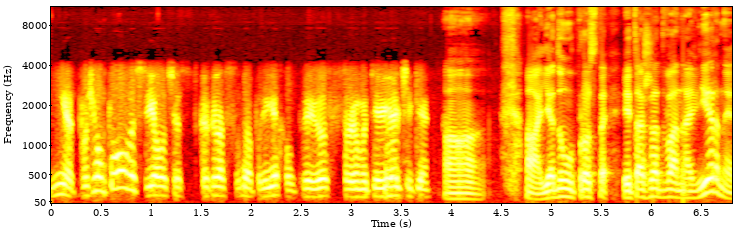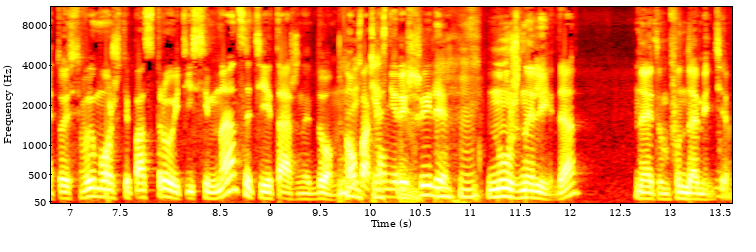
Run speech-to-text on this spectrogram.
Нет, почему полностью? Я вот сейчас как раз сюда приехал, привез стройматериальчики. А, а, я думал просто этажа два, наверное, то есть вы можете построить и 17-этажный дом, но Ну, пока не решили, Мгм. нужно ли, да, на этом фундаменте.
